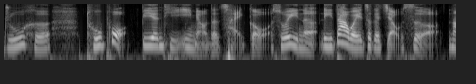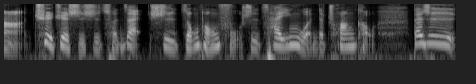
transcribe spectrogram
如何突破 BNT 疫苗的采购。所以呢，李大为这个角色，那确确实实存在，是总统府是蔡英文的窗口。但是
